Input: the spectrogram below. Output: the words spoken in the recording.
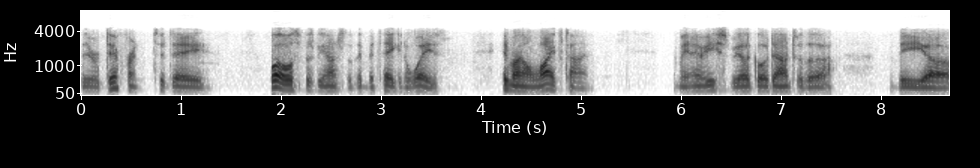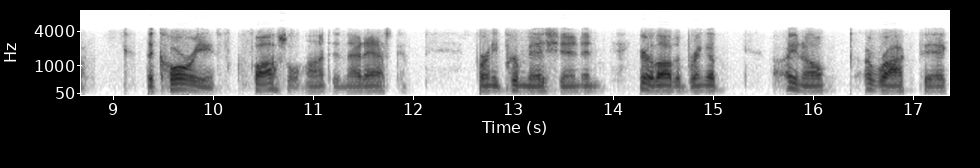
they're different today. Well, let's just be honest, they've been taken away in my own lifetime. I mean, I used to be able to go down to the the uh, the quarry fossil hunt and not ask for any permission, and you're allowed to bring up, you know, a rock pick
